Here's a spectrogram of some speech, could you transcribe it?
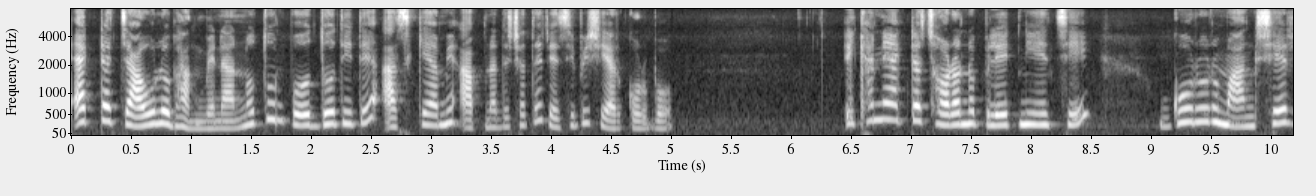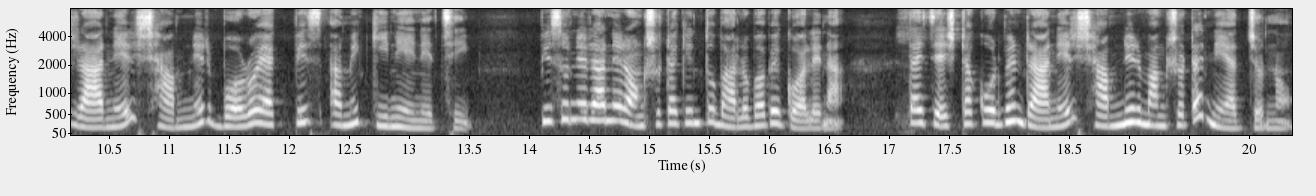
একটা চাউলও ভাঙবে না। নতুন পদ্ধতিতে আজকে আমি আপনাদের সাথে রেসিপি শেয়ার করব। এখানে একটা ছড়ানো প্লেট নিয়েছি। গরুর মাংসের রানের সামনের বড় এক পিস আমি কিনে এনেছি। পিছনের রানের অংশটা কিন্তু ভালোভাবে গলে না। তাই চেষ্টা করবেন রানের সামনের মাংসটা নেয়ার জন্য।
